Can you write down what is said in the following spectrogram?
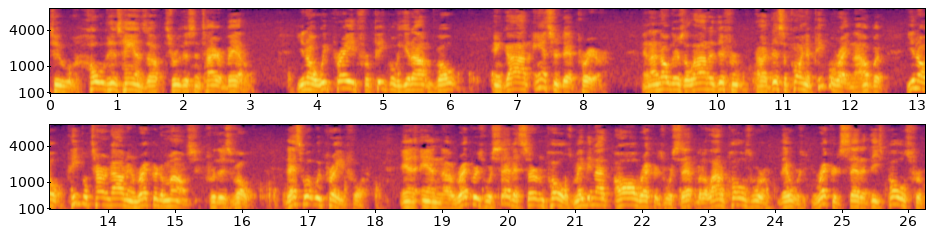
to hold his hands up through this entire battle. You know, we prayed for people to get out and vote, and God answered that prayer. And I know there's a lot of different uh, disappointed people right now, but you know, people turned out in record amounts for this vote. That's what we prayed for. And, and uh, records were set at certain polls. Maybe not all records were set, but a lot of polls were, there were records set at these polls for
